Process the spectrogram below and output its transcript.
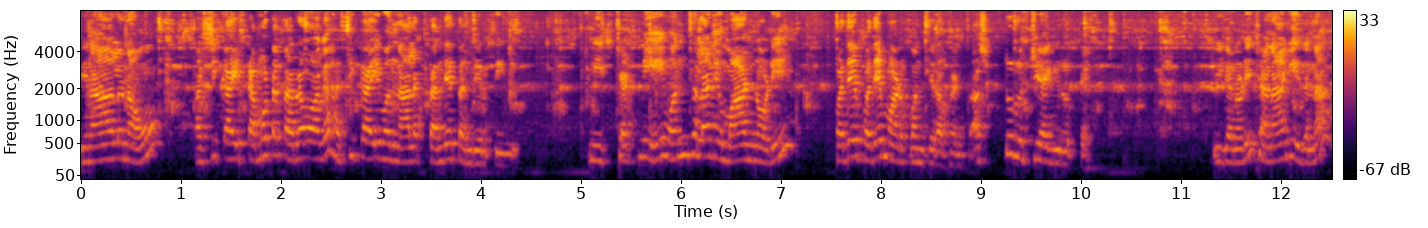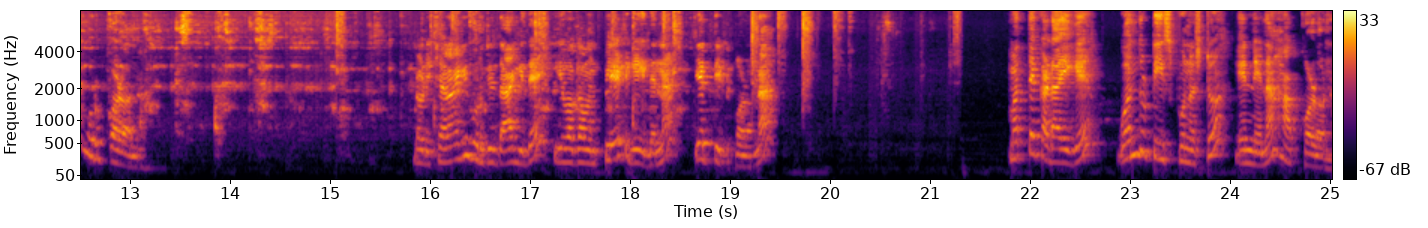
ದಿನಾಲು ನಾವು ಹಸಿಕಾಯಿ, ಟೊಮೊಟೊ ತರೋವಾಗ ಹಸಿಕಾಯಿ ಒಂದು ನಾಲ್ಕು ತಂದೆ ತಂದಿರ್ತೀವಿ. ಈ ಚಟ್ನಿ ಒಂದ್ಸಲ ನೀವು ಮಾಡಿ ನೋಡಿ. ಪದೇ ಪದೇ ಮಾಡ್ಕೊತೀರ ಫ್ರೆಂಡ್ಸ್ ಅಷ್ಟು ರುಚಿಯಾಗಿರುತ್ತೆ. ಈಗ ನೋಡಿ ಚೆನ್ನಾಗಿ ಇದನ್ನು ಹುರ್ಕೊಳ್ಳೋಣ. ನೋಡಿ ಚೆನ್ನಾಗಿ ಹುರಿದಿದ್ದಾಗಿದೆ. ಇವಾಗ ಒಂದು ಪ್ಲೇಟ್ಗೆ ಇದನ್ನು ಎತ್ತಿಟ್ಕೊಳ್ಳೋಣ. ಮತ್ತೆ ಕಡಾಯಿಗೆ ಒಂದು ಟೀ ಸ್ಪೂನಷ್ಟು ಎಣ್ಣೆನ ಹಾಕ್ಕೊಳ್ಳೋಣ.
